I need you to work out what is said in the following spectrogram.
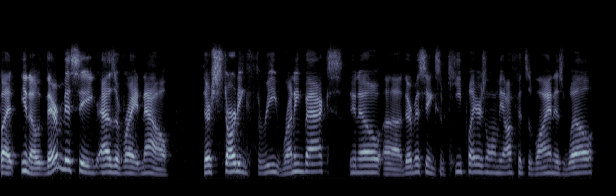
but you know they're missing as of right now they're starting three running backs. You know, uh, they're missing some key players along the offensive line as well.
